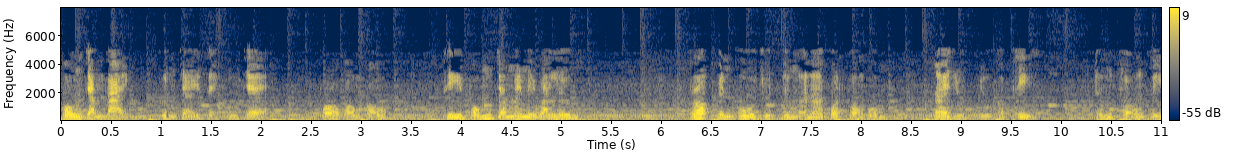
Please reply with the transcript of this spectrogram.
คงจำได้ขึ้นใจแต่ครูแจ้ พ่อของเขา ที่ผมจะไม่มีวันลืม เพราะเป็นผู้จุดดึงอนาคตของผม ให้หยุดอยู่กับที่ ถึงสองปี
